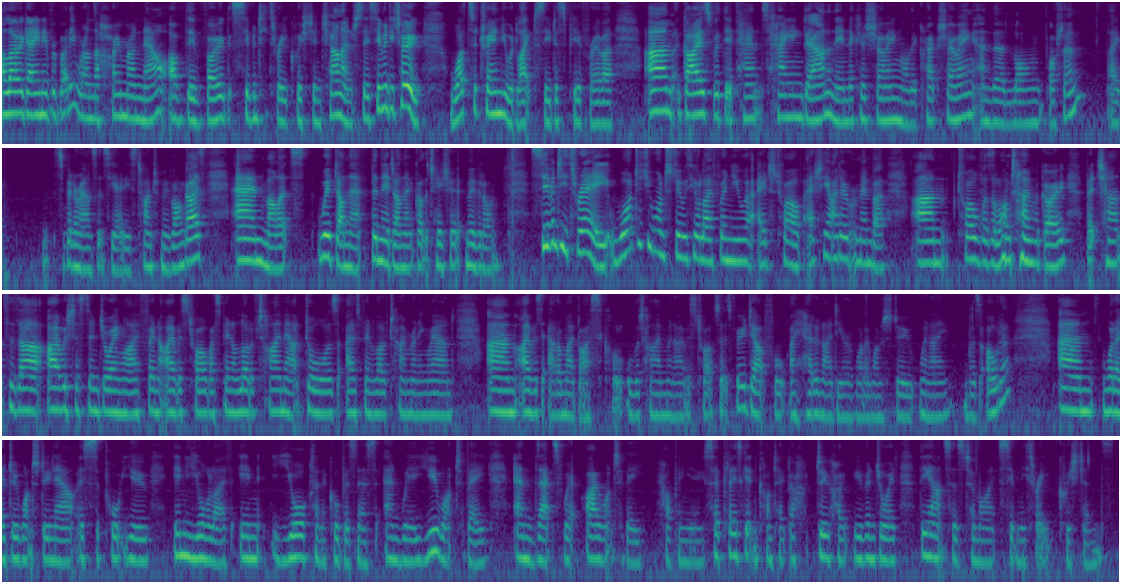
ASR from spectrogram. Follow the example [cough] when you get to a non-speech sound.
Hello again, everybody. We're on the home run now of the Vogue 73 question challenge. So, 72, what's a trend you would like to see disappear forever? Um, guys with their pants hanging down and their knickers showing or their crack showing and the long bottom, like it's been around since the 80s. Time to move on, guys. And mullets. We've done that. Been there, done that. Got the t shirt. Move it on. 73. What did you want to do with your life when you were age 12? Actually, I don't remember. Um, 12 was a long [laughs] time ago, but chances are I was just enjoying life when I was 12. I spent a lot of time outdoors. I spent a lot of time running around. Um, I was out on my bicycle all the time when I was 12. So it's very doubtful I had an idea of what I wanted to do when I was older. Um, what I do want to do now is support you in your life, in your clinical business, and where you want to be. And that's where I want to be helping you. So please get in contact. I do hope you've enjoyed the answers to my 73 questions.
